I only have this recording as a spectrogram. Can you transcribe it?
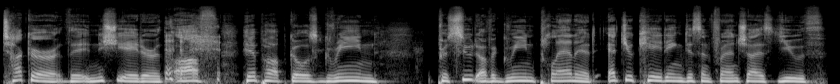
Tucker, the initiator of Hip Hop Goes Green, pursuit of a green planet, educating disenfranchised youth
